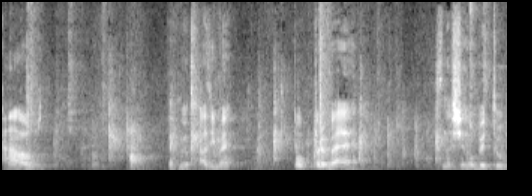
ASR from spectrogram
Čau. Tak my odcházíme poprvé z našeho bytu.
